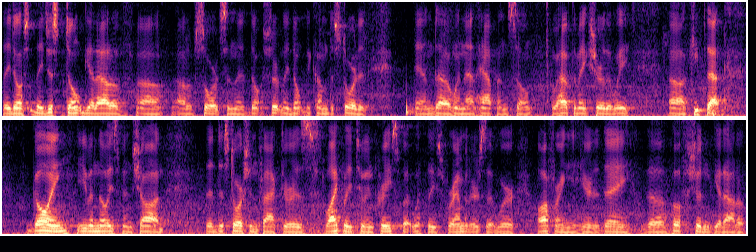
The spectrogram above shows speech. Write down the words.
They don't, they just don't get out of uh, out of sorts, and they don't certainly don't become distorted. And uh, when that happens, so we'll have to make sure that we uh, keep that going, even though he's been shod the distortion factor is likely to increase, but with these parameters that we're offering you here today, the hoof shouldn't get out of,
